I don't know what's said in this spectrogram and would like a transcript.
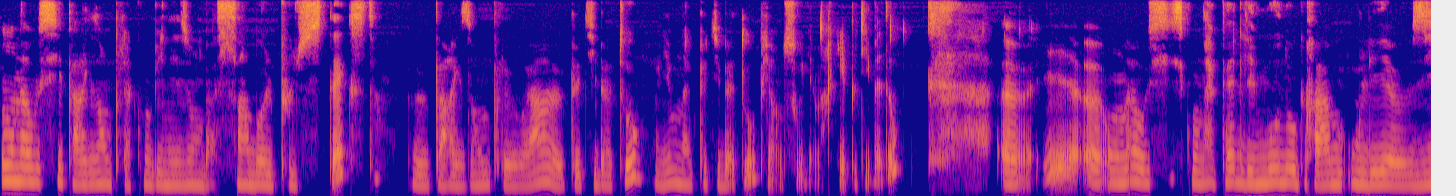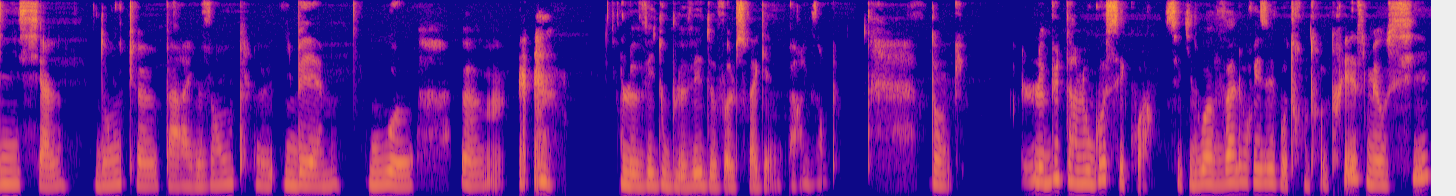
on a aussi, par exemple, la combinaison bah, symbole plus texte. par exemple, voilà, petit bateau. Vous voyez, on a le petit bateau, puis en dessous, il y a marqué petit bateau. Euh, et euh, on a aussi ce qu'on appelle les monogrammes ou les euh, initiales. Donc par exemple IBM ou le VW de Volkswagen par exemple. Donc le but d'un logo c'est quoi? C'est qu'il doit valoriser votre entreprise mais aussi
